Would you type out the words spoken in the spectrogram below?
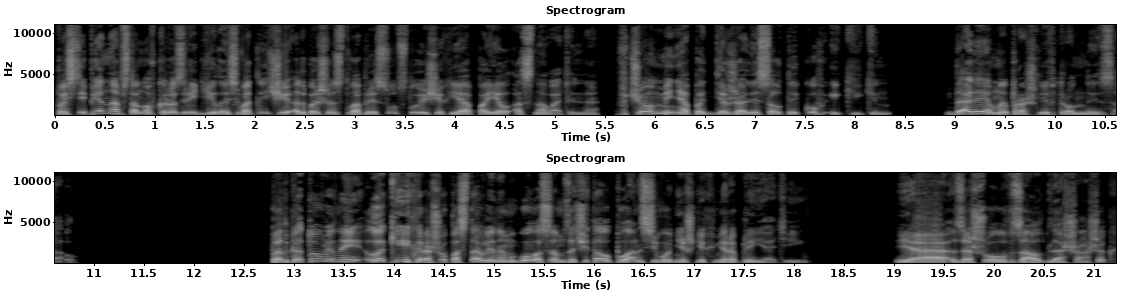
Постепенно обстановка разрядилась. В отличие от большинства присутствующих, я поел основательно, в чем меня поддержали Салтыков и Кикин. Далее мы прошли в тронный зал. Подготовленный лакей хорошо поставленным голосом зачитал план сегодняшних мероприятий. Я зашел в зал для шашек,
